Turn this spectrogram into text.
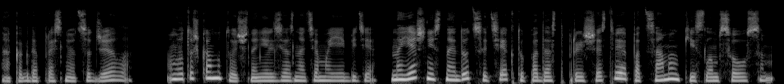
А когда проснется Джелла, вот уж кому точно нельзя знать о моей беде. На яшнис найдутся те, кто подаст происшествие под самым кислым соусом.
